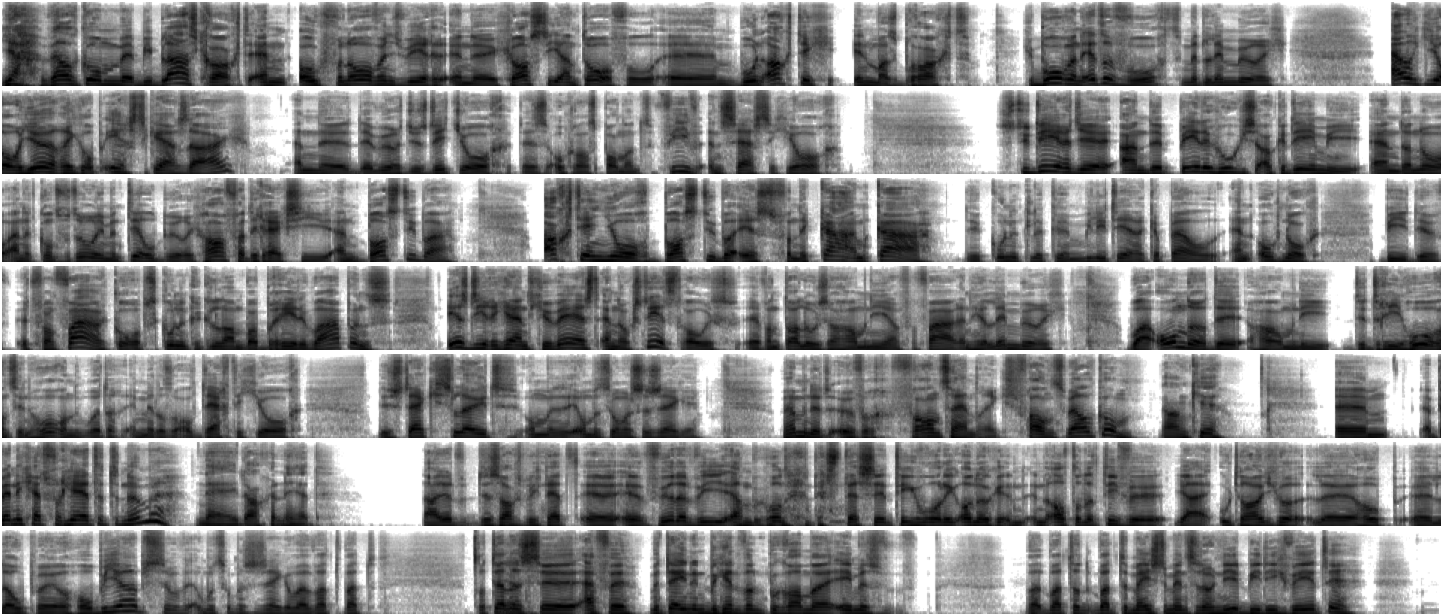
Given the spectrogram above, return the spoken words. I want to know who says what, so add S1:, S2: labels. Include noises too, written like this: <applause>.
S1: Ja, welkom bij Blaaskracht. En ook vanavond weer een uh, gast hier aan tafel. Uh, woonachtig in Maasbracht. Geboren in Ittervoort met Limburg. Elk jaar jurig op eerste kerstdag. En uh, dat wordt dus dit jaar, dat is ook wel spannend, 64 jaar. Studeerde aan de Pedagogische Academie en daarna aan het Conservatorium in Tilburg, Harvard-directie en bastuba. 18 jaar bastuba is van de KMK, de Koninklijke Militaire Kapel. En ook nog bij de, het fanfarekorps Koninklijke Landbouw Brede Wapens. Is dirigent geweest en nog steeds trouwens eh, van talloze harmonie en fanfare in heel Limburg. Waaronder de harmonie De Drie Horens in Hoorn wordt er inmiddels al 30 jaar de stek sluit, om, om het zo maar te zeggen. We hebben het over Frans Hendricks. Frans, welkom.
S2: Dank je.
S1: Um, ben ik het vergeten te noemen?
S2: Nee, dat niet.
S1: Nou, zag ik net, uh, voordat we aan begonnen, <laughs> dat, dat is tegenwoordig ook nog een, een alternatieve, ja, uit de uh, hoop uh, lopen hobby-ups, om het zo maar te zeggen. Wat, wat, wat vertel ja. eens even meteen in het begin van het programma, Emus, wat, wat, wat de meeste mensen nog niet biedig weten.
